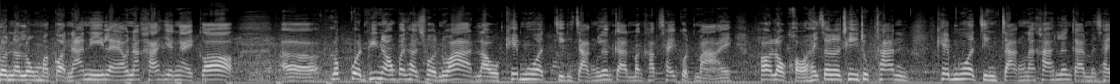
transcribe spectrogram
รณรงค์มาก่อนหน้านี้แล้วนะคะ ยังไงก็รบกวนพี่น้องประชาชนว่าเราเข้มงวดจริงจังเรื่องการบังคับใช้กฎหมาย เพราะเราขอให้เจ้าหน้าที่ทุกท่านเข้มงวดจริงจังนะคะ เรื่องการบังใช้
